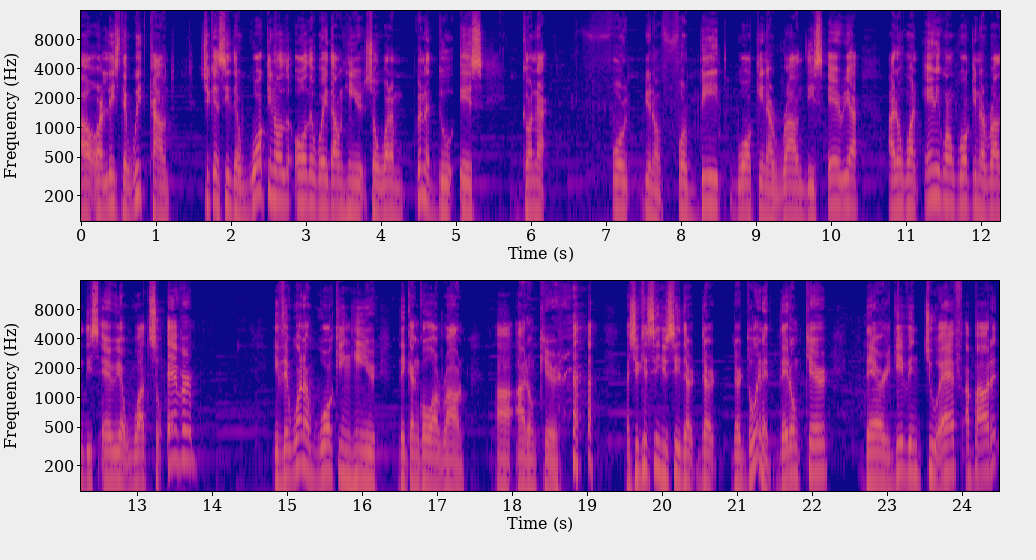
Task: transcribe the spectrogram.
uh, or at least the wheat count as you can see they're walking all the, all the way down here. So what i'm gonna do is gonna for you know forbid walking around this area. I don't want anyone walking around this area whatsoever. If they want to walk in here they can go around. Uh, i don't care. As you can see you see they're they're they're doing it. They don't care. They're giving 2f about it.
